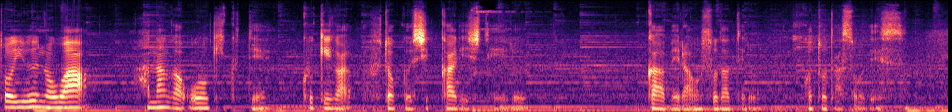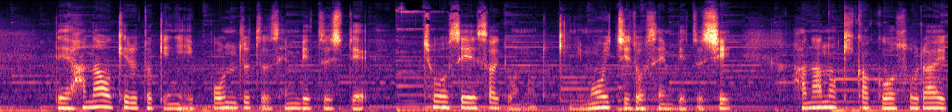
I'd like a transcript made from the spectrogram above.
というのは花が大きくて茎が太くしっかりしているガーベラを育てることだそうです。で花を切る時に1本ずつ選別して調整作業の時にもう一度選別し花の規格を揃える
